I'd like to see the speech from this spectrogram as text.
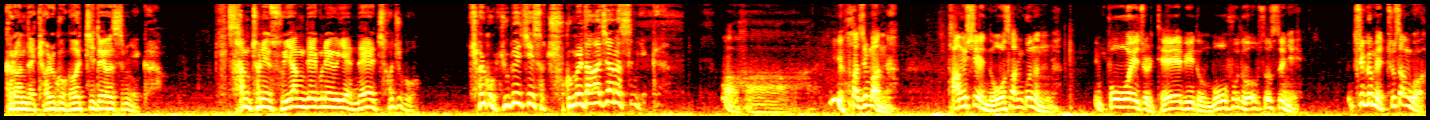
그런데 결국 어찌 되었습니까? 삼촌인 수양대군에 의해 내쳐주고 결국 유배지에서 죽음을 당하지 않았습니까? 아하. 이, 하지만 당시의 노산군은 보호해줄 대비도 모후도 없었으니 지금의 주상과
